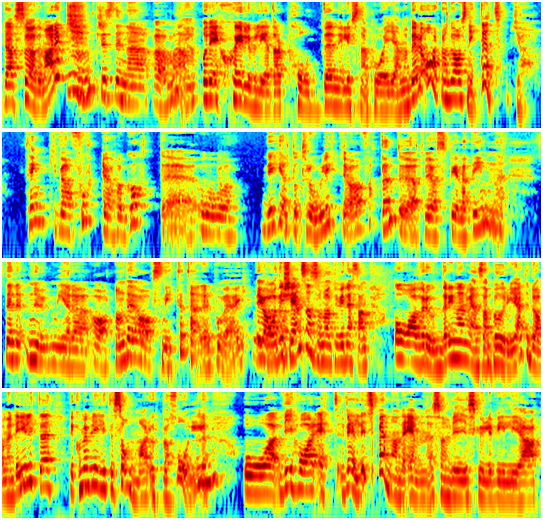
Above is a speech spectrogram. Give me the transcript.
Frida Södermark. Mm, Kristina Öhman. Och det är Självledarpodden ni lyssnar på igen och det är det 18 avsnittet. Ja, tänk vad fort det har gått eh, och det är helt otroligt. Jag fattar inte att vi har spelat in det numera 18 avsnittet här är på väg. Ja, och det känns som att vi nästan avrundar innan vi ens har börjat idag, men det är ju lite, det kommer bli lite sommaruppehåll. Mm. Och vi har ett väldigt spännande ämne som vi skulle vilja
